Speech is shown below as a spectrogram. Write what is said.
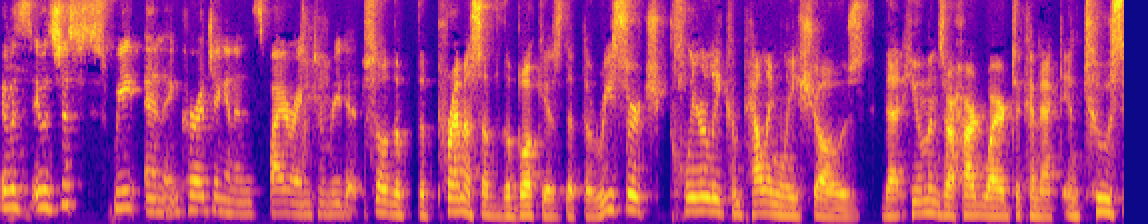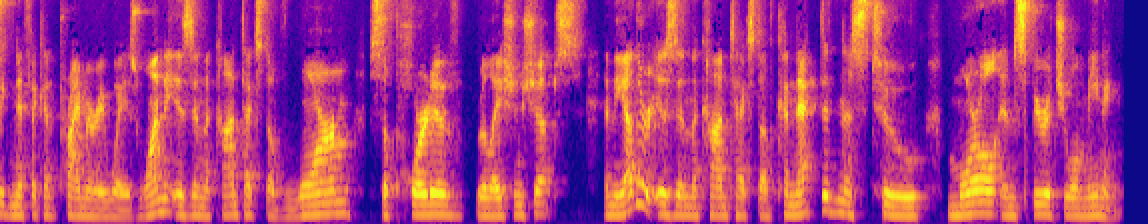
it was it was just sweet and encouraging and inspiring to read it. So the the premise of the book is that the research clearly compellingly shows that humans are hardwired to connect in two significant primary ways. One is in the context of warm supportive relationships and the other is in the context of connectedness to moral and spiritual meaning.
